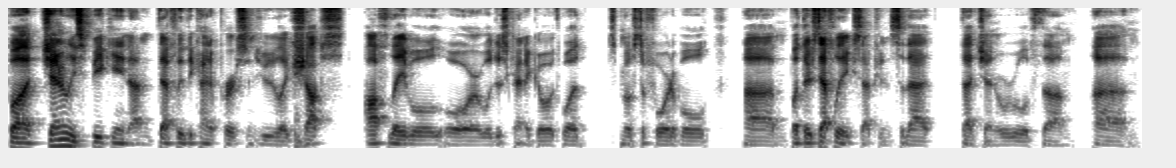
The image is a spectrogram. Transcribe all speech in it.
but generally speaking i'm definitely the kind of person who like shops off label or will just kind of go with what's most affordable um but there's definitely exceptions to that that general rule of thumb. Um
